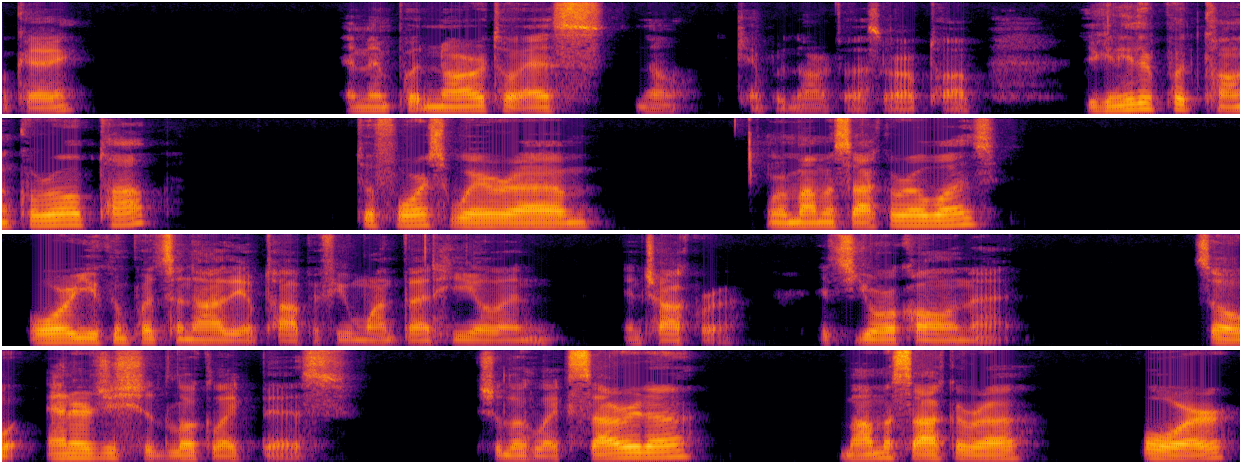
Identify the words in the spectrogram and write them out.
Okay? And then put Naruto S, no, can't put Naruto SR up top. You can either put Kankuro up top to force where um, where Mama Sakura was, or you can put Tsunade up top if you want that heal and, and chakra. It's your call on that. So energy should look like this. Should look like Sarada, Mama Sakura, or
